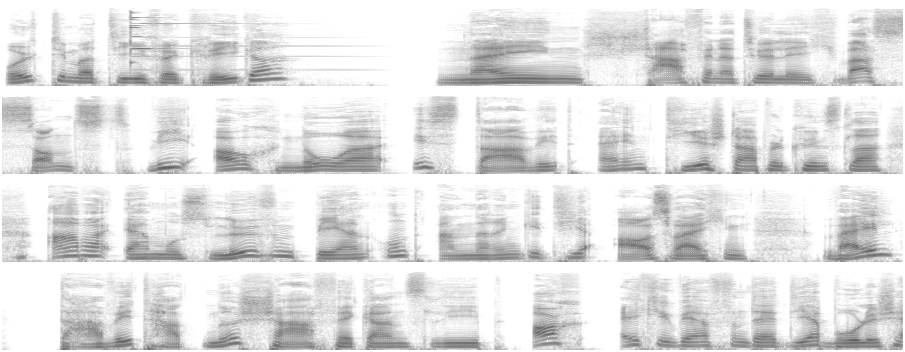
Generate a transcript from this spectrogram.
ultimative Krieger? Nein, Schafe natürlich, was sonst? Wie auch Noah ist David ein Tierstapelkünstler, aber er muss Löwen, Bären und anderen Getier ausweichen, weil David hat nur Schafe ganz lieb. Auch eichelwerfende diabolische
